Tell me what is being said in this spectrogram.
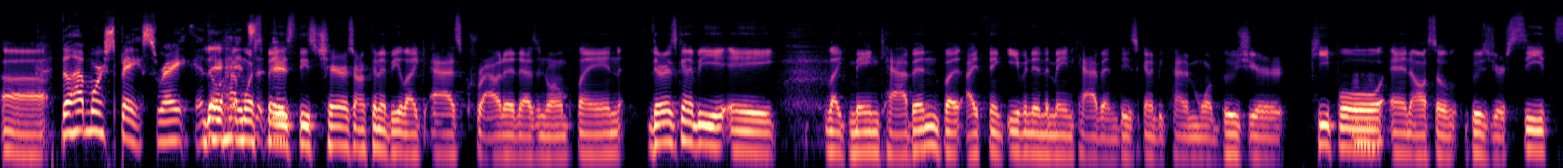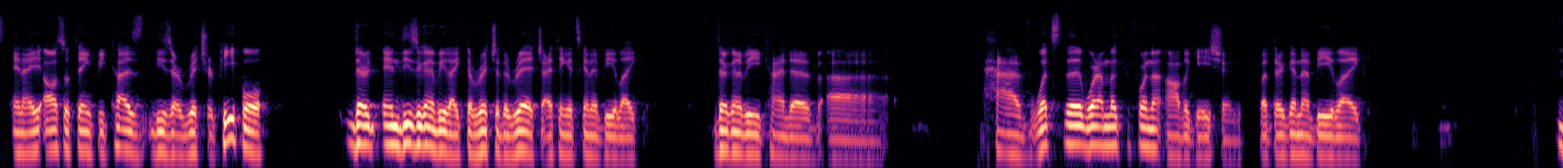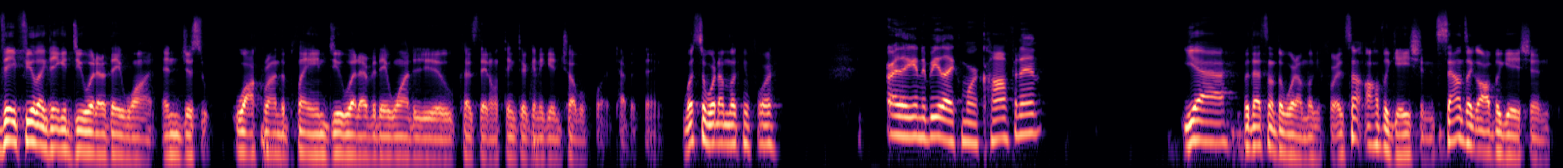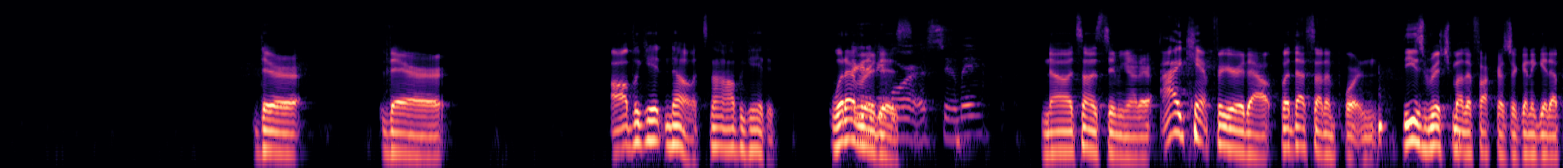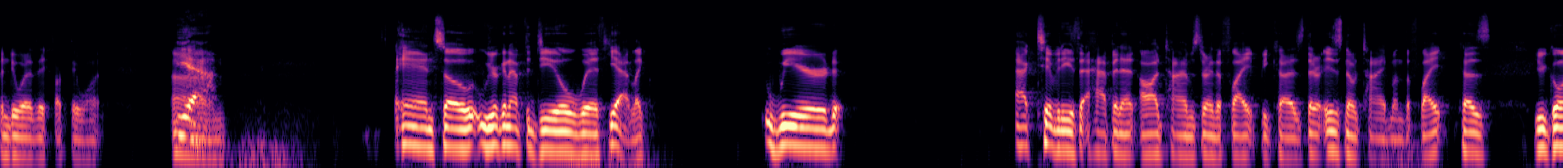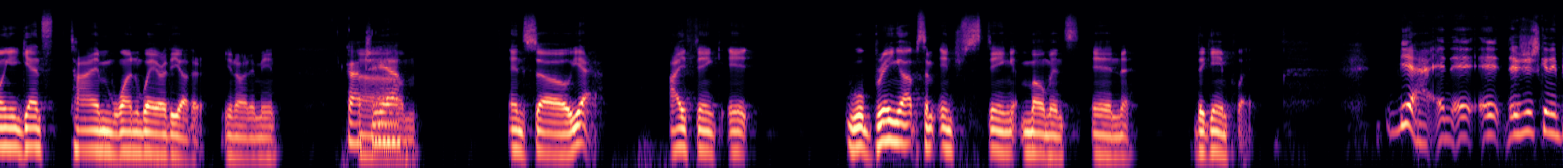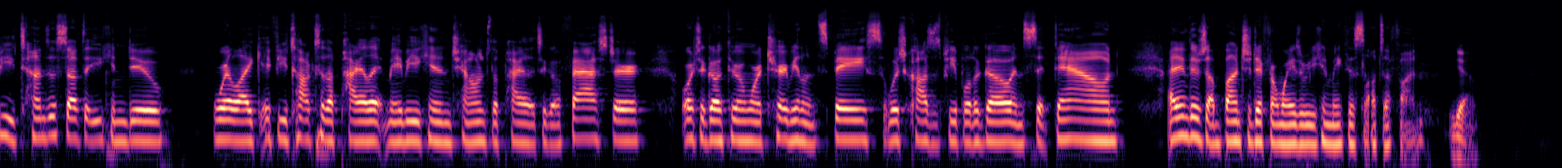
Uh, They'll have more space, right? They'll they- have more space. These chairs aren't going to be like as crowded as a normal plane. There is going to be a like main cabin, but I think even in the main cabin, these are going to be kind of more bougier people Mm-hmm. and also bougier seats. And I also think because these are richer people, they're and these are going to be like the rich of the rich. I think it's going to be like they're going to be kind of uh have what's the word I'm looking for? Not obligation, but they're going to be like they feel like they could do whatever they want and just walk around the plane, do whatever they want to do because they don't think they're going to get in trouble for it, type of thing. What's the word I'm looking for? Are they going to be like more confident? Yeah, but that's not the word I'm looking for. It's not obligation. It sounds like obligation. They're they're obligate. No, it's not obligated. Whatever it is. They're it be is. More assuming. No, it's not assuming either. I can't figure it out, but that's not important. These rich motherfuckers are gonna get up and do whatever the fuck they want. Yeah. Um, and so we're gonna have to deal with yeah, like weird activities that happen at odd times during the flight because there is no time on the flight because you're going against time one way or the other. You know what I mean? Gotcha. yeah. Um, And so, yeah, I think it will bring up some interesting moments in the gameplay. Yeah, and it, it there's just going to be tons of stuff that you can do. Where like if you talk to the pilot, maybe you can challenge the pilot to go faster or to go through a more turbulent space, which causes people to go and sit down. I think there's a bunch of different ways where you can make this lots of fun. Yeah.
